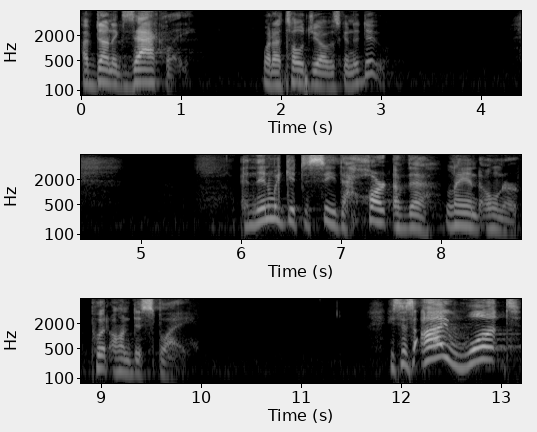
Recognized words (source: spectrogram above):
I've done exactly what I told you I was going to do. And then we get to see the heart of the landowner put on display. He says, I want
